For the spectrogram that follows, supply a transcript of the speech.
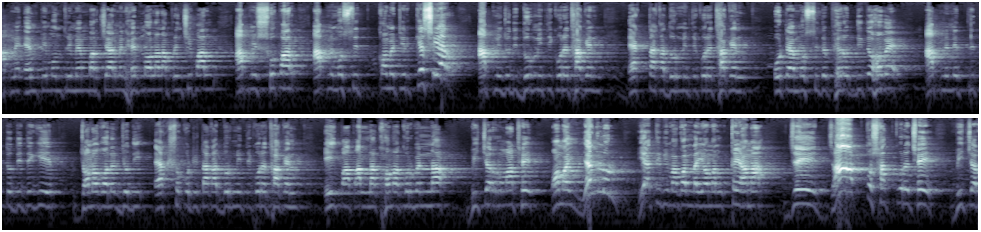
আপনি এমপি মন্ত্রী, মেম্বার, চেয়ারম্যান, হেড, মৌলানা, প্রিন্সিপাল, আপনি সুপার, আপনি মসজিদ কমিটির কেশিয়ার আপনি যদি দুর্নীতি করে থাকেন এক টাকা দুর্নীতি করে থাকেন, ওটা মসজিদে ফেরত দিতে হবে। আপনি নেতৃত্ব দিতে গিয়ে জনগণের যদি একশো কোটি টাকা দুর্নীতি করে থাকেন, এই পাপ আল্লাহ ক্ষমা করবেন না। বিচার মাঠে অমাই বিমা গল্লাই অমাল কেয়ামা। যে যা আত্মসাত করেছে, বিচার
